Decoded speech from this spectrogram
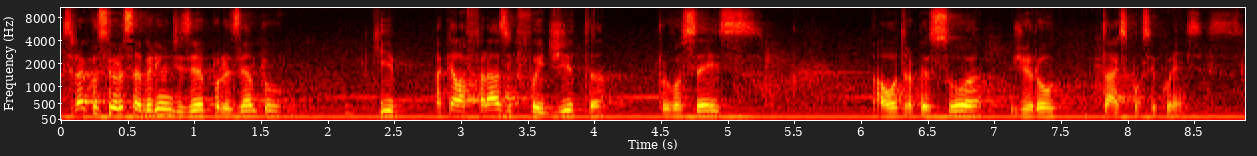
Será que os senhores saberiam dizer, por exemplo, que aquela frase que foi dita por vocês, a outra pessoa, gerou tais consequências?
